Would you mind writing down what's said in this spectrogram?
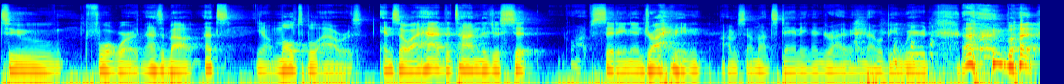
to Fort Worth. That's about that's you know multiple hours, and so I had the time to just sit well, I'm sitting and driving. Obviously, I'm not standing and driving. That would be weird. but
